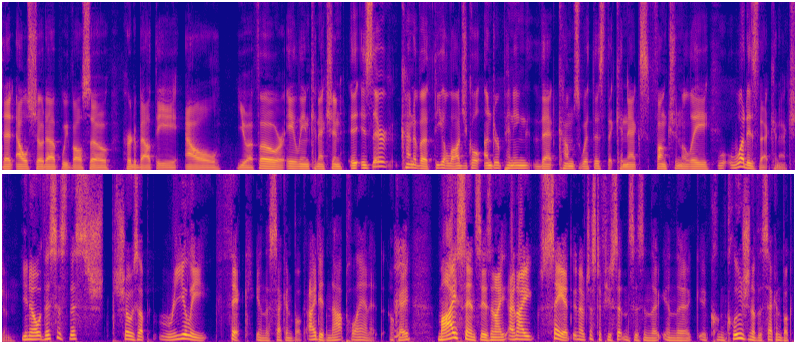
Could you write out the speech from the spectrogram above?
that owls showed up. We've also heard about the owl UFO or alien connection. Is there kind of a theological underpinning that comes with this that connects functionally? What is that connection? You know, this is this sh- shows up really thick in the second book. I did not plan it. Okay, mm. my sense is, and I and I say it, you know, just a few sentences in the in the conclusion of the second book.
